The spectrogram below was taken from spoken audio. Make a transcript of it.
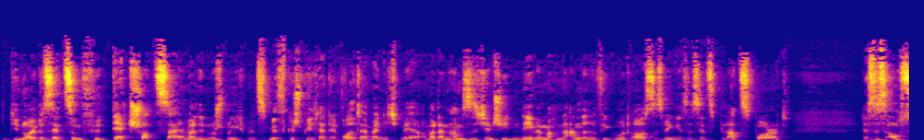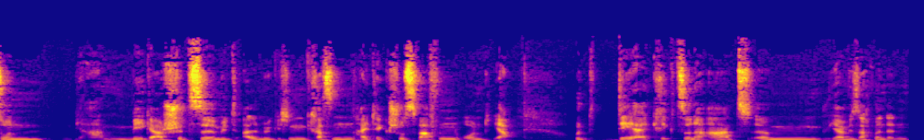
die Neubesetzung für Deadshot sein, weil den ursprünglich Will Smith gespielt hat. Der wollte aber nicht mehr. Aber dann haben sie sich entschieden, nee, wir machen eine andere Figur draus. Deswegen ist es jetzt Bloodsport. Das ist auch so ein ja, mega Schütze mit allen möglichen krassen Hightech-Schusswaffen und ja. Und der kriegt so eine Art, ähm, ja, wie sagt man denn?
